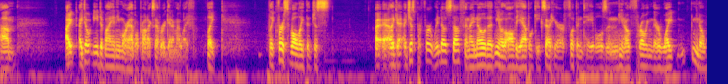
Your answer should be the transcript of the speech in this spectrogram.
Um, I I don't need to buy any more Apple products ever again in my life. Like like first of all, like that just I, I, like I just prefer Windows stuff, and I know that you know all the Apple geeks out here are flipping tables and you know throwing their white you know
